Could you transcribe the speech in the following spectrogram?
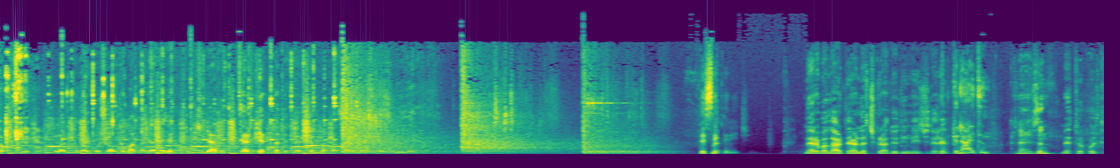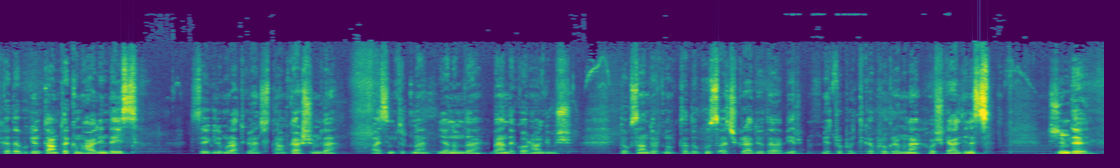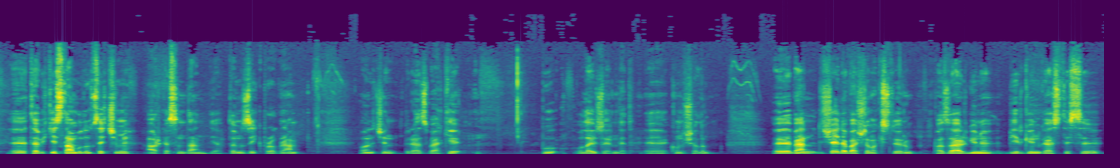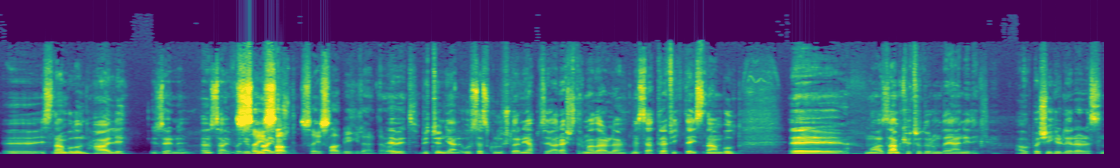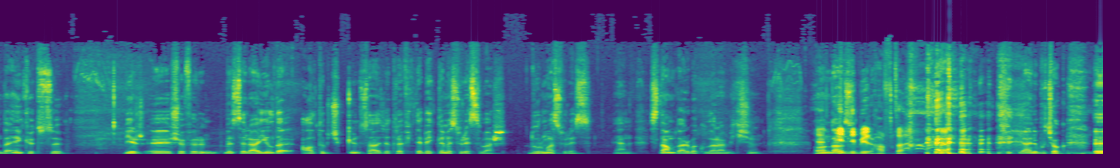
Takusuyor yani. Kolay kolay boşaltamadılar. Yani elektrikçiler terk etmedi Perşembe Pazarı merkezinde. Destekleri için. Merhabalar değerli Açık Radyo dinleyicileri. Günaydın. Günaydın. Metropolitika'da bugün tam takım halindeyiz. Sevgili Murat Güvenç tam karşımda. Aysim Türkmen yanımda. Ben de Korhan Gümüş. 94.9 Açık Radyo'da bir Metropolitika programına hoş geldiniz. Şimdi e, tabii ki İstanbul'un seçimi arkasından yaptığımız ilk program. Onun için biraz belki bu olay üzerinde e, konuşalım. E, ben şeyle başlamak istiyorum. Pazar günü Bir Gün Gazetesi e, İstanbul'un hali üzerine ön sayfayı buna sayısal ayırmıştı. sayısal bilgiler de var. Evet, bütün yani uluslararası kuruluşların yaptığı araştırmalarla mesela trafikte İstanbul e, muazzam kötü durumda yani Avrupa şehirleri arasında en kötüsü. Bir e, şoförün mesela yılda altı buçuk gün sadece trafikte bekleme süresi var. Durma süresi. Yani İstanbul'da araba kullanan bir kişinin. Yani Ondan 51 hafta. yani bu çok e,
